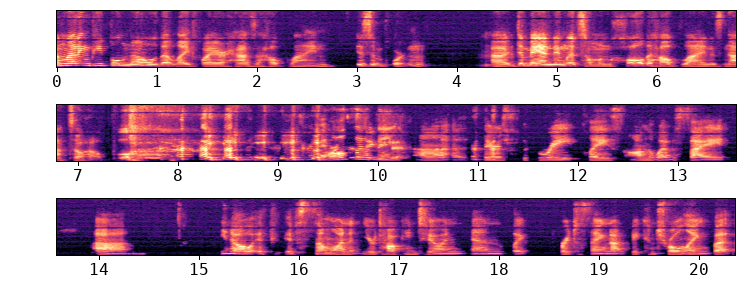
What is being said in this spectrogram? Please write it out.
And letting people know that LifeWire has a helpline is important. Uh, mm-hmm. Uh, demanding that someone call the helpline is not so helpful. I also think uh, there's a great place on the website. Um, you know, if if someone you're talking to and and like Rachel saying, not be controlling, but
